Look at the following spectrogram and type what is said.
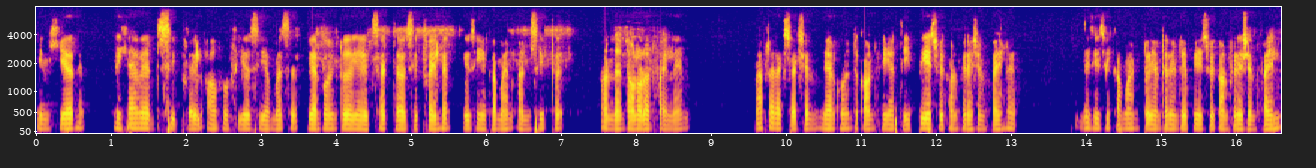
In here, we have a zip file of Fiyo CMS. We are going to extract the zip file using a command unzip and then downloaded file name. After extraction, we are going to configure the PHP configuration file. This is a command to enter into a PHP configuration file.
